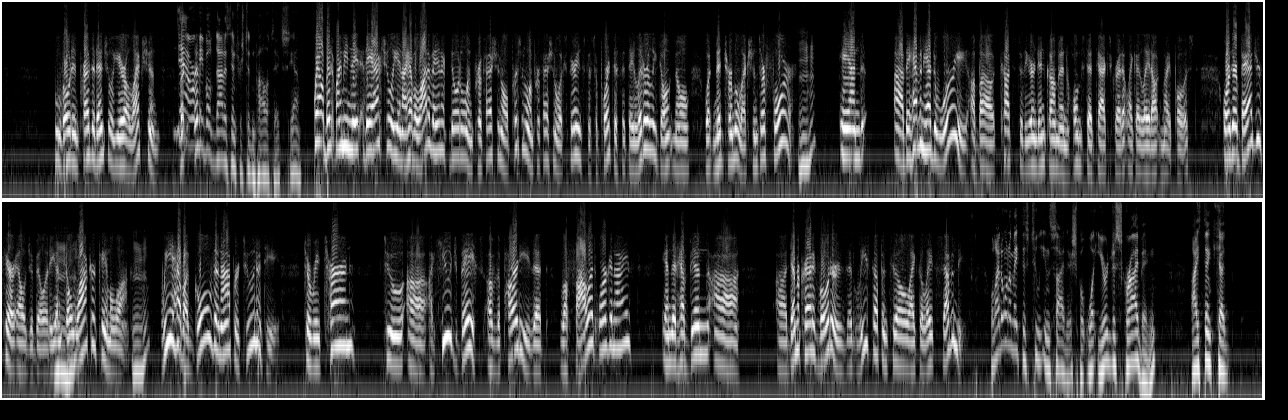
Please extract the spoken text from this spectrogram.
who vote in presidential year elections. Yeah, but, or people not as interested in politics, yeah. Well, but I mean, they, they actually, and I have a lot of anecdotal and professional, personal and professional experience to support this, that they literally don't know what midterm elections are for. Mm-hmm. And uh, they haven't had to worry about cuts to the earned income and homestead tax credit, like I laid out in my post, or their Badger Care eligibility mm-hmm. until Walker came along. Mm-hmm. We have a golden opportunity to return to uh, a huge base of the party that La Follette organized and that have been uh, uh, Democratic voters at least up until like the late 70s. Well, I don't want to make this too insidish, but what you're describing, I think, uh,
